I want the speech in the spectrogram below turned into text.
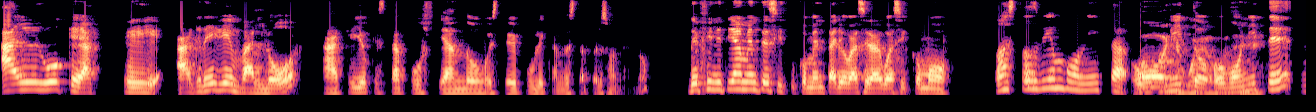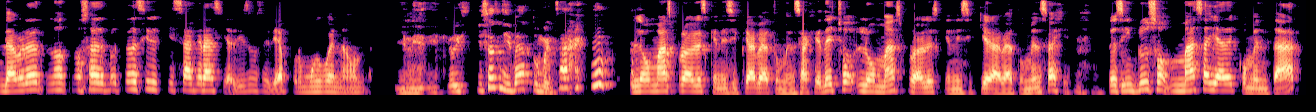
algo que agregue valor a aquello que está posteando o esté publicando esta persona, ¿no? Definitivamente si tu comentario va a ser algo así como, ah, estás bien bonita, o bonito, o bonite, la verdad, no, no sabes, te voy a decir quizá gracias, y eso sería por muy buena onda. Y, quizás ni vea tu mensaje. Lo más probable es que ni siquiera vea tu mensaje. De hecho, lo más probable es que ni siquiera vea tu mensaje. Entonces, incluso más allá de comentar,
